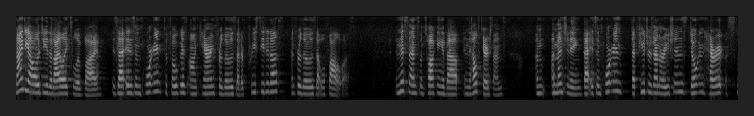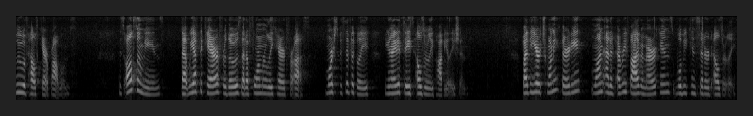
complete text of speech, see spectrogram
An ideology that I like to live by is that it is important to focus on caring for those that have preceded us and for those that will follow us. In this sense, I'm talking about, in the healthcare sense, I'm, I'm mentioning that it's important that future generations don't inherit a slew of healthcare problems. This also means that we have to care for those that have formerly cared for us, more specifically, the United States elderly population. By the year 2030, one out of every five Americans will be considered elderly.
